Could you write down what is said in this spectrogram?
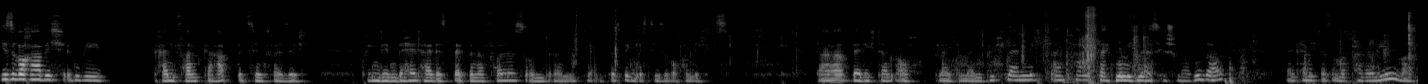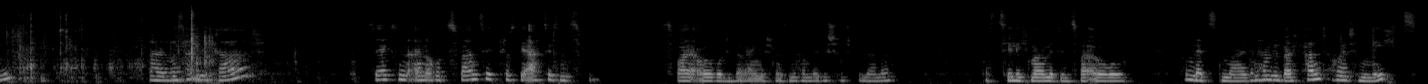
Diese Woche habe ich irgendwie keinen Pfand gehabt, beziehungsweise ich bringe den Behälter halt erst weg, wenn er voll ist. Und ähm, ja, deswegen ist diese Woche nichts. Da werde ich dann auch gleich in mein Büchlein nichts eintragen. Vielleicht nehme ich mir das hier schon mal rüber. Dann kann ich das immer parallel machen. Also was hatten wir gerade? 6 sind 1,20 Euro plus die 80 sind 2 Euro, die wir reingeschmissen haben bei Geschirrspüler. Ne? Das zähle ich mal mit den 2 Euro vom letzten Mal. Dann haben wir bei Pfand heute nichts.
